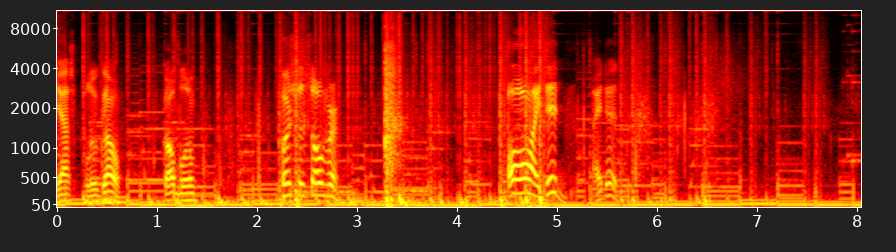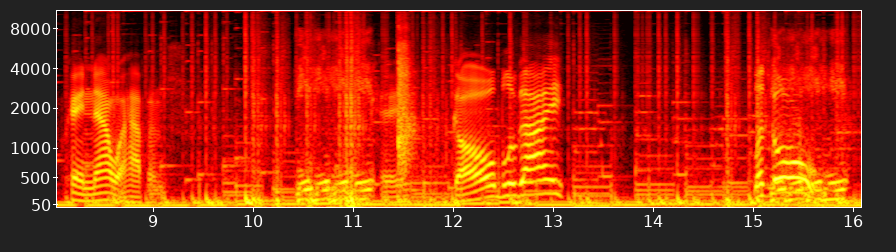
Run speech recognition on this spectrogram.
Yes, blue, go. Go, blue. Push this over. Oh, I did. I did. Okay, now what happens? Okay. Go, blue guy. Let's go.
